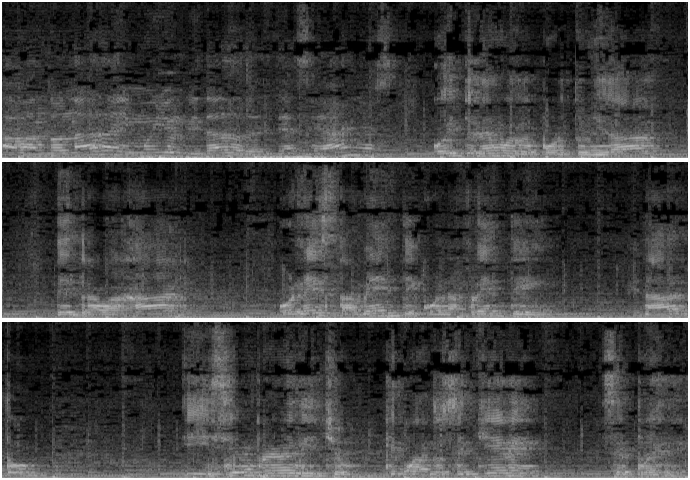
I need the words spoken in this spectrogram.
abandonada y muy olvidada desde hace años. Hoy tenemos la oportunidad de trabajar honestamente con la frente en alto y siempre he dicho que cuando se quiere, se puede.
